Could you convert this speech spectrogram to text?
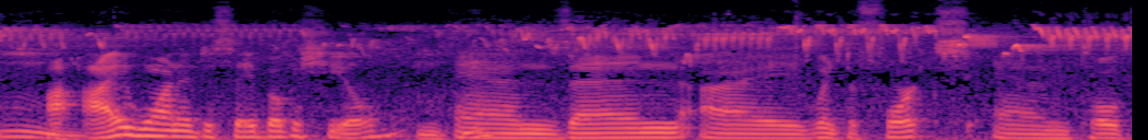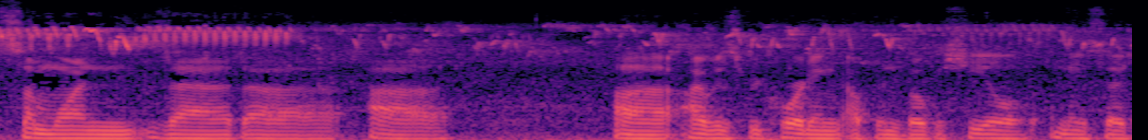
Mm. I, I wanted to say Bogashil, Mhm. and then I went to Forks and told someone that uh, uh, uh, I was recording up in Bogashil, and they said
